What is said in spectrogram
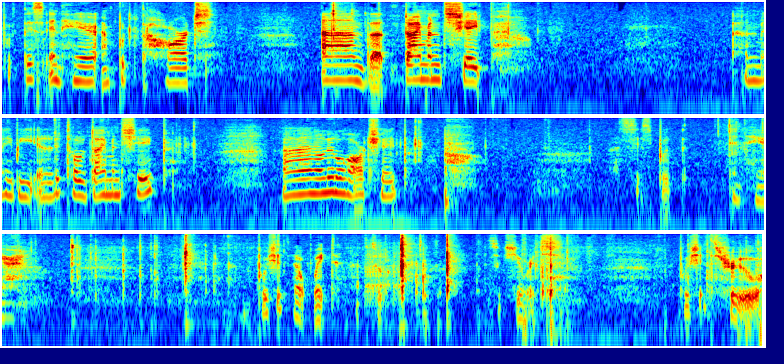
put this in here and put the heart and the diamond shape and maybe a little diamond shape and a little heart shape. Let's just put it in here. Push it, oh wait, to secure it. Push it through.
